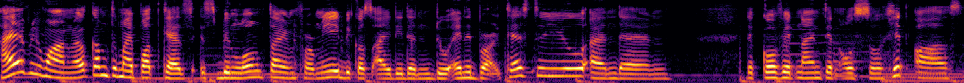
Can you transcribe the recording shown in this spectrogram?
Hi everyone, welcome to my podcast. It's been long time for me because I didn't do any broadcast to you and then the COVID-19 also hit us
